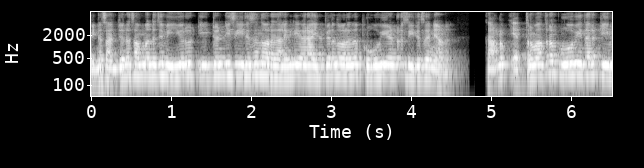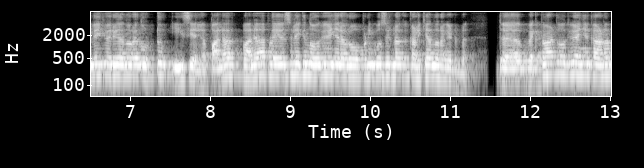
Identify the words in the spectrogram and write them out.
പിന്നെ സഞ്ജുവിനെ സംബന്ധിച്ചും ഈ ഒരു ടി ട്വന്റി സീരീസ് എന്ന് പറയുന്നത് അല്ലെങ്കിൽ ഈ ഒരു ഐ പി എൽ എന്ന് പറയുന്നത് പ്രൂവ് ചെയ്യേണ്ട ഒരു സീരീസ് തന്നെയാണ്. കാരണം എത്രമാത്രം പ്രൂവ് ചെയ്താലും ടീമിലേക്ക് വരിക എന്ന് പറയുന്നത് ഒട്ടും ഈസി അല്ല. പല പല പ്ലേയേഴ്സിലേക്ക് നോക്കി കഴിഞ്ഞാൽ അവർ ഓപ്പണിംഗ് പൊസിഷനിലൊക്കെ കളിക്കാൻ തുടങ്ങിയിട്ടുണ്ട്. വ്യക്തമായിട്ട് നോക്കി കഴിഞ്ഞാൽ കാണാം.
